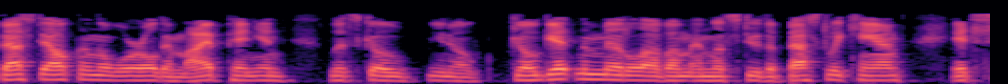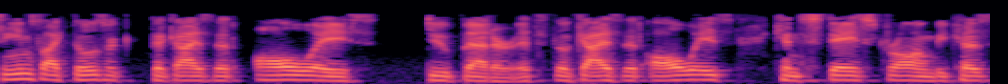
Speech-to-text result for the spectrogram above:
best elk in the world, in my opinion. Let's go, you know, go get in the middle of them and let's do the best we can. It seems like those are the guys that always do better. It's the guys that always can stay strong because,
